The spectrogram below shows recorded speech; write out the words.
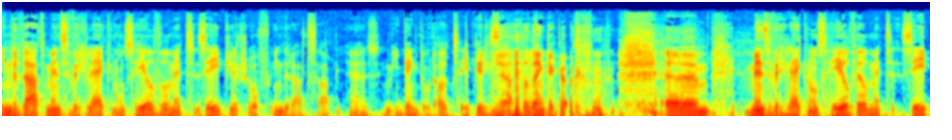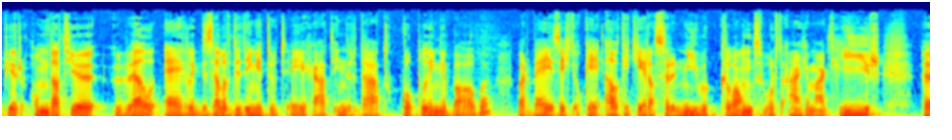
inderdaad, mensen vergelijken ons heel veel met Zapier of inderdaad Sapi- eh, ik denk toch dat het Zapier is. Ja, dat denk ik ook. Ehm, mensen vergelijken ons heel veel met Zapier, omdat je wel eigenlijk dezelfde dingen doet. Hè. Je gaat inderdaad koppelingen bouwen, waarbij je zegt, oké, elke keer als er een nieuwe klant wordt aangemaakt hier, eh,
